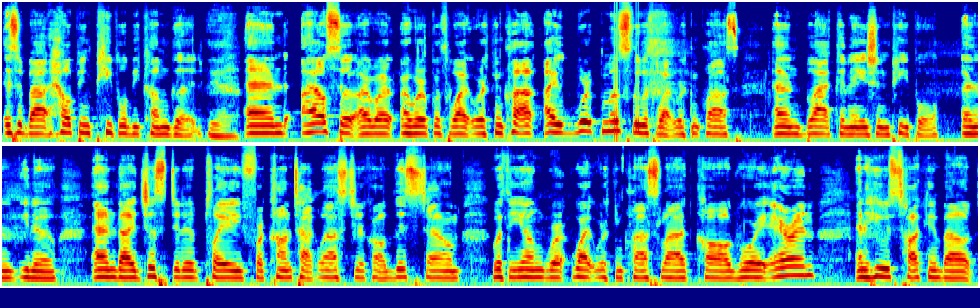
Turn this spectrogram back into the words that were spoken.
is about helping people become good. Yeah. And I also I work, I work with white working class. I work mostly with white working class and black and Asian people. And you know, and I just did a play for Contact last year called This Town with a young wor- white working class lad called Roy Aaron, and he was talking about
